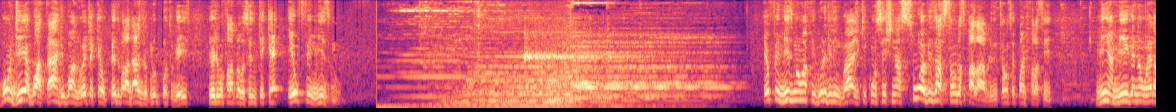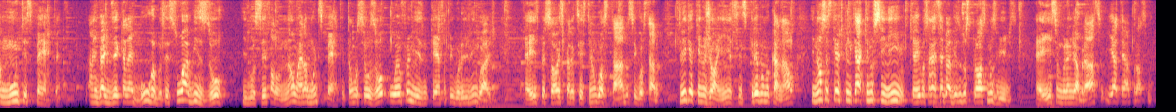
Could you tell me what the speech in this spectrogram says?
Bom dia, boa tarde, boa noite, aqui é o Pedro Valadares do Clube Português e hoje eu vou falar para vocês o que é eufemismo. Eufemismo é uma figura de linguagem que consiste na suavização das palavras. Então você pode falar assim, minha amiga não era muito esperta. Ao invés de dizer que ela é burra, você suavizou e você falou não era muito esperta. Então você usou o eufemismo, que é essa figura de linguagem. É isso, pessoal. Espero que vocês tenham gostado. Se gostaram, clique aqui no joinha, se inscreva no canal e não se esqueça de clicar aqui no sininho, que aí você recebe aviso dos próximos vídeos. É isso, um grande abraço e até a próxima.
